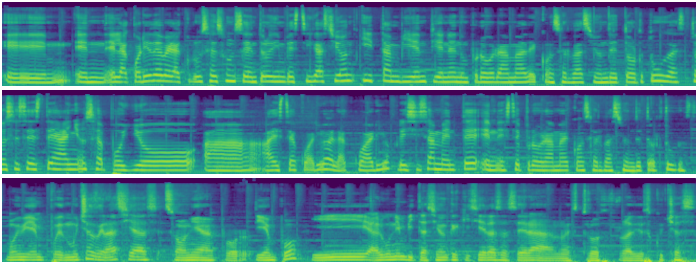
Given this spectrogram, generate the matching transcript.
em, en el acuario de Veracruz es un centro de investigación y también tienen un programa de conservación de tortugas. Entonces este año se apoyó a, a este acuario, al acuario, precisamente en este programa de conservación de tortugas. Muy bien, pues muchas gracias Sonia por tiempo y alguna invitación que quisieras hacer a nuestros radioescuchas.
